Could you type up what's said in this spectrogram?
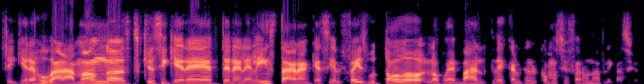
si quieres jugar a Among Us, que si quieres tener el Instagram, que si el Facebook, todo lo puedes bajar descargar como si fuera una aplicación.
